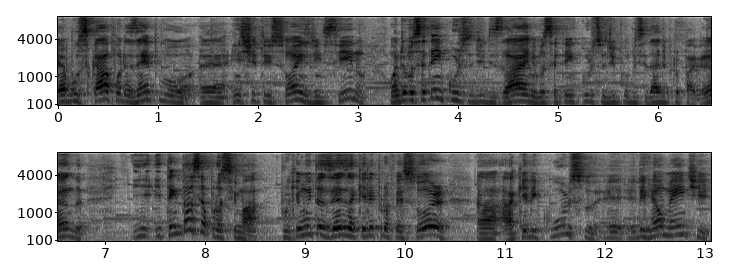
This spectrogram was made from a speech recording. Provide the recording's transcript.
é buscar, por exemplo, é, instituições de ensino onde você tem cursos de design, você tem cursos de publicidade e propaganda e, e tentar se aproximar, porque muitas vezes aquele professor, a, aquele curso, ele realmente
